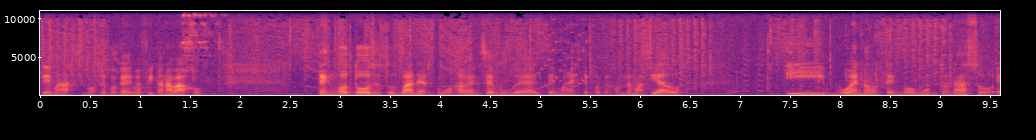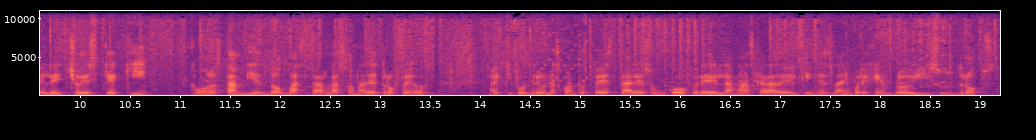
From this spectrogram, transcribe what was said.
de más. No sé por qué me fui tan abajo. Tengo todos estos banners. Como saben, se buguea el tema este porque son demasiados. Y bueno, tengo un montonazo. El hecho es que aquí, como lo están viendo, va a estar la zona de trofeos. Aquí pondré unos cuantos pedestales, un cofre, la máscara del King Slime, por ejemplo, y sus drops.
